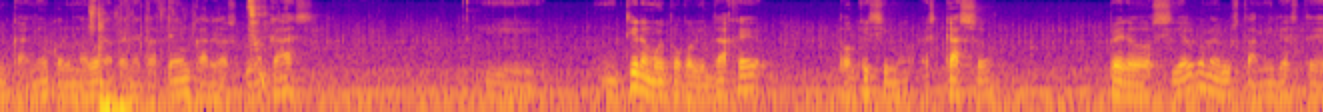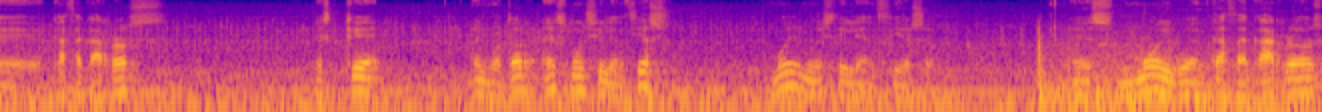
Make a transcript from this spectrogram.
un cañón con una buena penetración, cargas cuicas y tiene muy poco blindaje, poquísimo, escaso, pero si algo me gusta a mí de este cazacarros es que el motor es muy silencioso, muy muy silencioso. Es muy buen cazacarros,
